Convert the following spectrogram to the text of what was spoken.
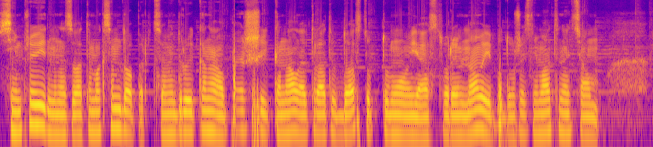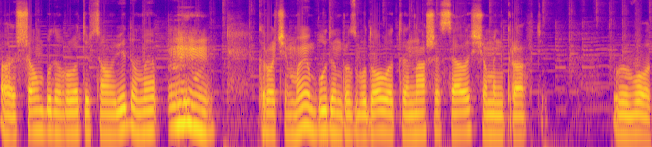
Всім привіт! Мене звати Максим Допер. Це мій другий канал. Перший канал я втратив доступ, тому я створив новий і буду вже знімати на цьому. Що ми будемо робити в цьому відео? Ми. Коротше, ми будемо розбудовувати наше селище в Майнкрафті. Вот.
